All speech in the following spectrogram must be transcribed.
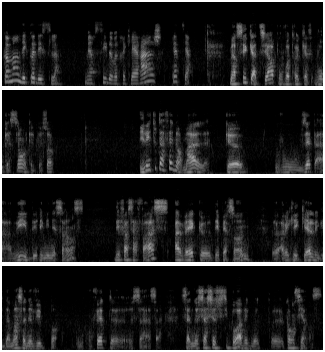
Comment décoder cela? Merci de votre éclairage, Katia. Merci, Katia, pour votre, vos questions, en quelque sorte. Il est tout à fait normal que vous êtes à vivre des réminiscences, des face-à-face avec euh, des personnes euh, avec lesquelles, évidemment, ça ne vibre pas. En fait, euh, ça, ça, ça, ne s'associe pas avec votre conscience,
